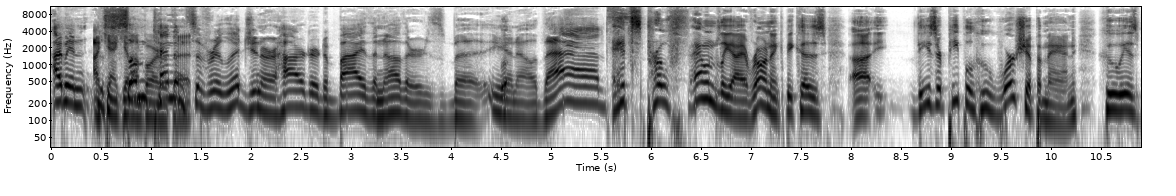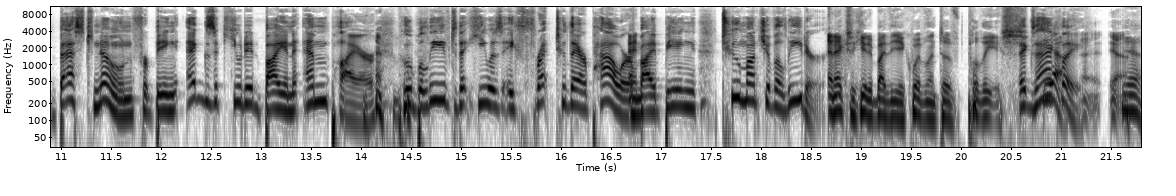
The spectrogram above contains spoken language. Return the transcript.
I mean, I can't get on some board tenets of religion are harder to buy than others, but you know that's It's profoundly ironic because uh, these are people who worship a man who is best known for being executed by an empire who believed that he was a threat to their power And- by being too much of a leader. And executed by the equivalent of police. Exactly. Uh, yeah. Yeah,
